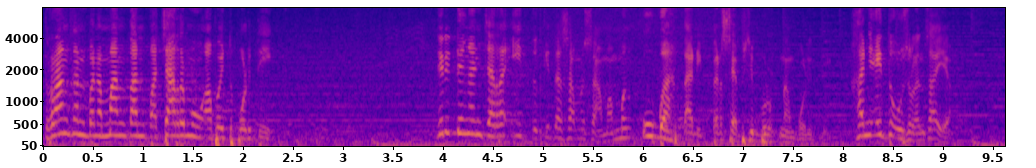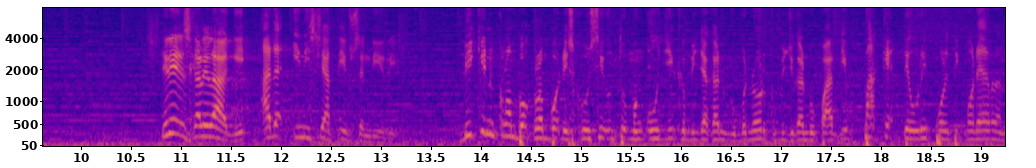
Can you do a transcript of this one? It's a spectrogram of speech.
Terangkan pada mantan pacarmu apa itu politik. Jadi dengan cara itu kita sama-sama mengubah tadi persepsi buruk tentang politik. Hanya itu usulan saya. Jadi sekali lagi ada inisiatif sendiri. Bikin kelompok-kelompok diskusi untuk menguji kebijakan gubernur, kebijakan bupati pakai teori politik modern.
